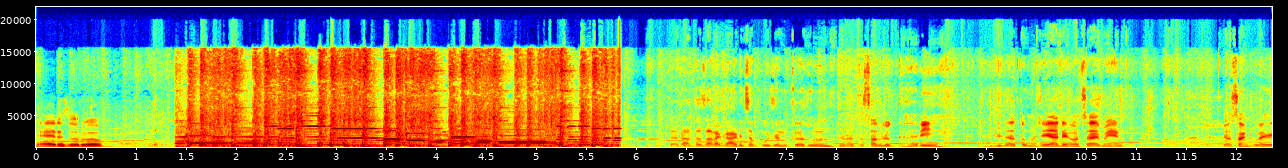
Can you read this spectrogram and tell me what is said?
काय रे स्वरूप? तर आता झाला गाडीचं पूजन करून तर आता चाललो घरी. घरी जातो म्हणजे या देवाचा आहे मेन तेव्हा सांगलंय.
